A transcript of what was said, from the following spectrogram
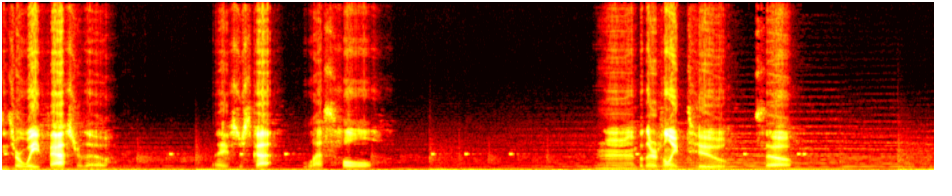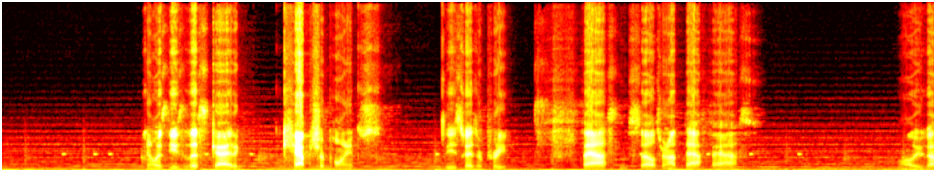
These are way faster though. They've just got less hull. But there's only two, so... You can always use this guy to capture points. These guys are pretty fast themselves. They're not that fast. Well, we've got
